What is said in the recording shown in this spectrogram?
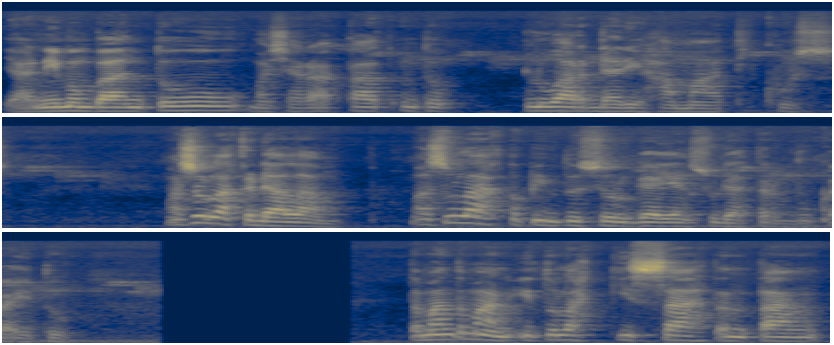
yakni membantu masyarakat untuk keluar dari hama tikus. Masuklah ke dalam, masuklah ke pintu surga yang sudah terbuka itu. Teman-teman, itulah kisah tentang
